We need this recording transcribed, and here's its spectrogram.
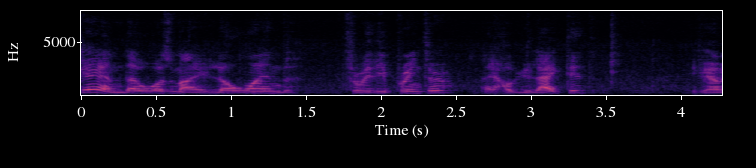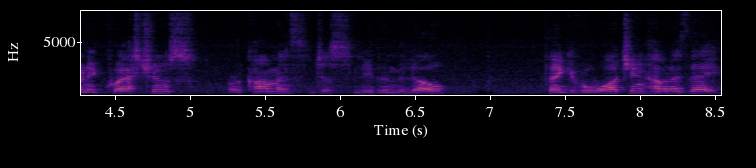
Okay, and that was my low-end 3D printer. I hope you liked it. If you have any questions or comments, just leave them below. Thank you for watching. Have a nice day.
